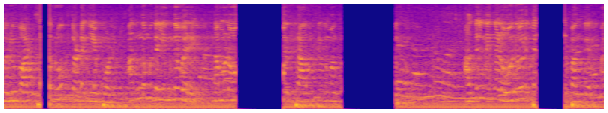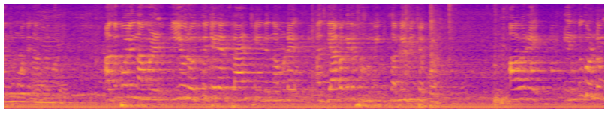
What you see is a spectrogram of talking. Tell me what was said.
ഒരു വാട്സപ്പ് ഗ്രൂപ്പ് തുടങ്ങിയപ്പോൾ അന്ന് മുതൽ ഇന്ന് വരെ നമ്മൾ അതിൽ നിങ്ങൾ ഓരോരുത്തരും പങ്ക് അനുമോദനാർഹമാണ് അതുപോലെ നമ്മൾ ഈ ഒരു ഒത്തുചേരൽ പ്ലാൻ ചെയ്ത് നമ്മുടെ അധ്യാപകരെ സമീപിച്ചപ്പോൾ അവരെ എന്തുകൊണ്ടും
